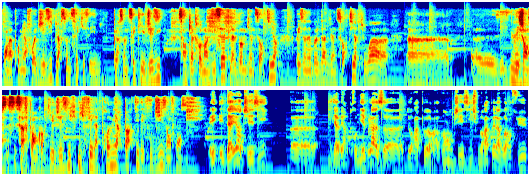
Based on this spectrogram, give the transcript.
prends la première fois Jay-Z, personne sait sait qui est Jay-Z. C'est en 97, l'album vient de sortir, Reasonable Dad vient de sortir, tu vois. Euh, euh, les gens savent pas encore qui est Jay-Z. Il fait la première partie des Fujis en France. Et, et d'ailleurs, Jay-Z, euh, il avait un premier blaze euh, de rappeur avant Jay-Z. Je me rappelle avoir vu,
